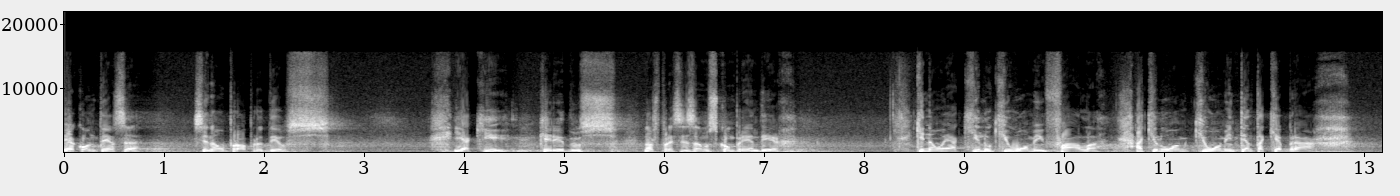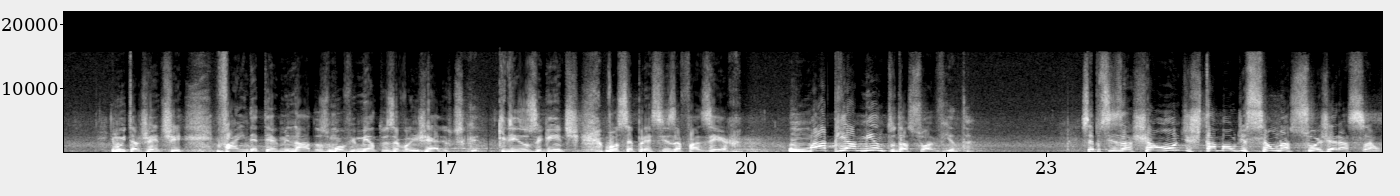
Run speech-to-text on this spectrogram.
e aconteça, senão o próprio Deus. E aqui, queridos, nós precisamos compreender que não é aquilo que o homem fala, aquilo que o homem tenta quebrar. E muita gente vai em determinados movimentos evangélicos que, que diz o seguinte: você precisa fazer um mapeamento da sua vida. Você precisa achar onde está a maldição na sua geração.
